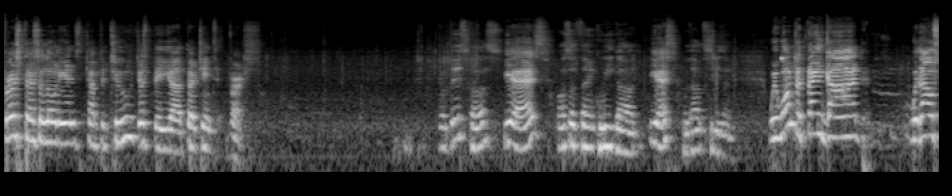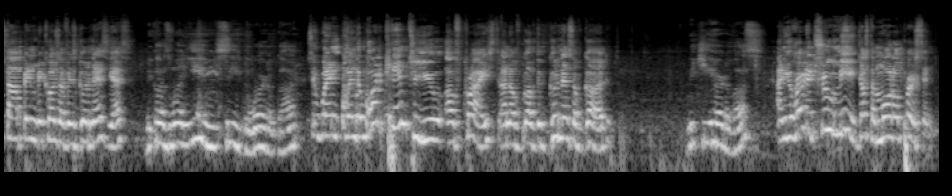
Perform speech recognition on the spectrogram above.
First Thessalonians chapter 2, just the uh, 13th verse. For this cause Yes, also thank we God yes. without season, We want to thank God without stopping because of his goodness, yes. because when ye received the word of God, See, when, when the word came to you of Christ and of, of the goodness of God, which ye heard of us, and you heard it through me, just a mortal person,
